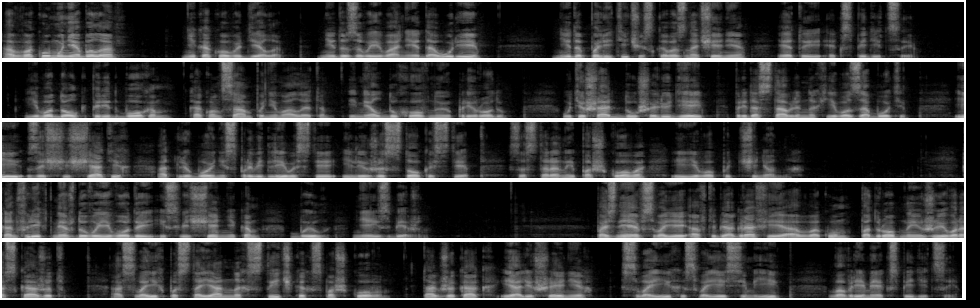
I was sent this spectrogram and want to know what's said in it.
А в Вакуму не было никакого дела ни до завоевания Даурии, ни до политического значения этой экспедиции. Его долг перед Богом, как он сам понимал это, имел духовную природу — утешать души людей, предоставленных его заботе, и защищать их от любой несправедливости или жестокости со стороны Пашкова и его подчиненных. Конфликт между воеводой и священником был неизбежен. Позднее в своей автобиографии Аввакум подробно и живо расскажет о своих постоянных стычках с Пашковым, так же, как и о лишениях своих и своей семьи во время экспедиции.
